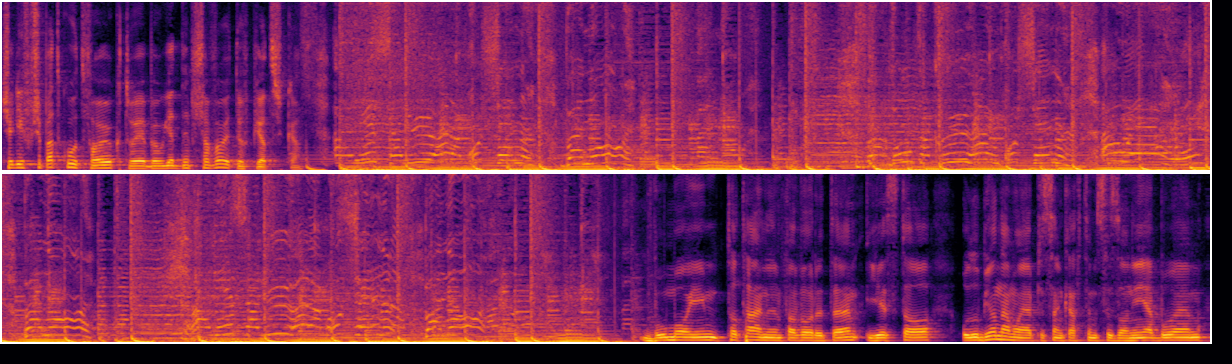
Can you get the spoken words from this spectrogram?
czyli w przypadku utworu, który był jednym z faworytów Piotrka. Był moim totalnym faworytem. Jest to ulubiona moja piosenka w tym sezonie. Ja byłem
